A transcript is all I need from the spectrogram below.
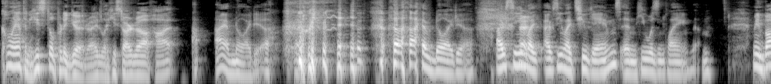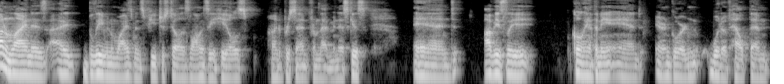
Cole Anthony, he's still pretty good, right? Like he started off hot. I have no idea. I have no idea. I've seen right. like I've seen like two games and he wasn't playing them. I mean, bottom line is I believe in Wiseman's future still as long as he heals 100% from that meniscus. And obviously Cole Anthony and Aaron Gordon would have helped them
